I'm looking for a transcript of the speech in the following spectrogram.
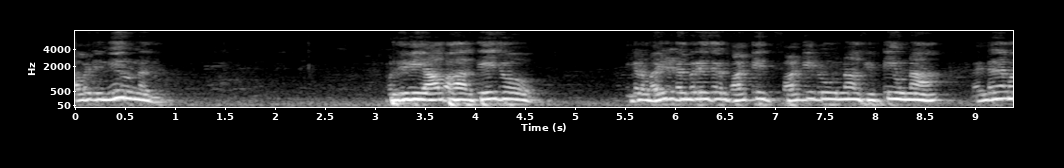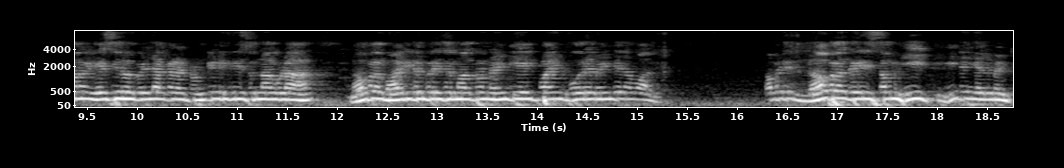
కాబట్టి నీరు ఉన్నది పృథివీ ఆపహ తేజో ఇక్కడ బయట టెంపరేచర్ ఫార్టీ ఫార్టీ టూ ఉన్నా ఫిఫ్టీ ఉన్నా వెంటనే మనం ఏసీలోకి వెళ్ళి అక్కడ ట్వంటీ డిగ్రీస్ ఉన్నా కూడా లోపల బాడీ టెంపరేచర్ మాత్రం ninety eight point four maintain అవ్వాలి. కాబట్టి లోపల there is some heat heating element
